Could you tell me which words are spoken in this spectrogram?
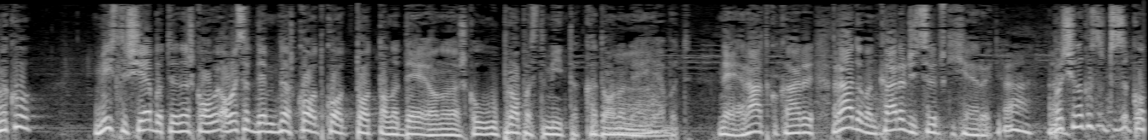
onako Misliš jebote, znaš, kao, ovo, ovo je sad, znaš, kao, kao totalna de, ono, znaš, kao u propast mita, kad ono ne jebote. Ne, Ratko Karadžić, Radovan Karadžić, srpski heroj. Da, da. Baš je onako, sam- sam- kao,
